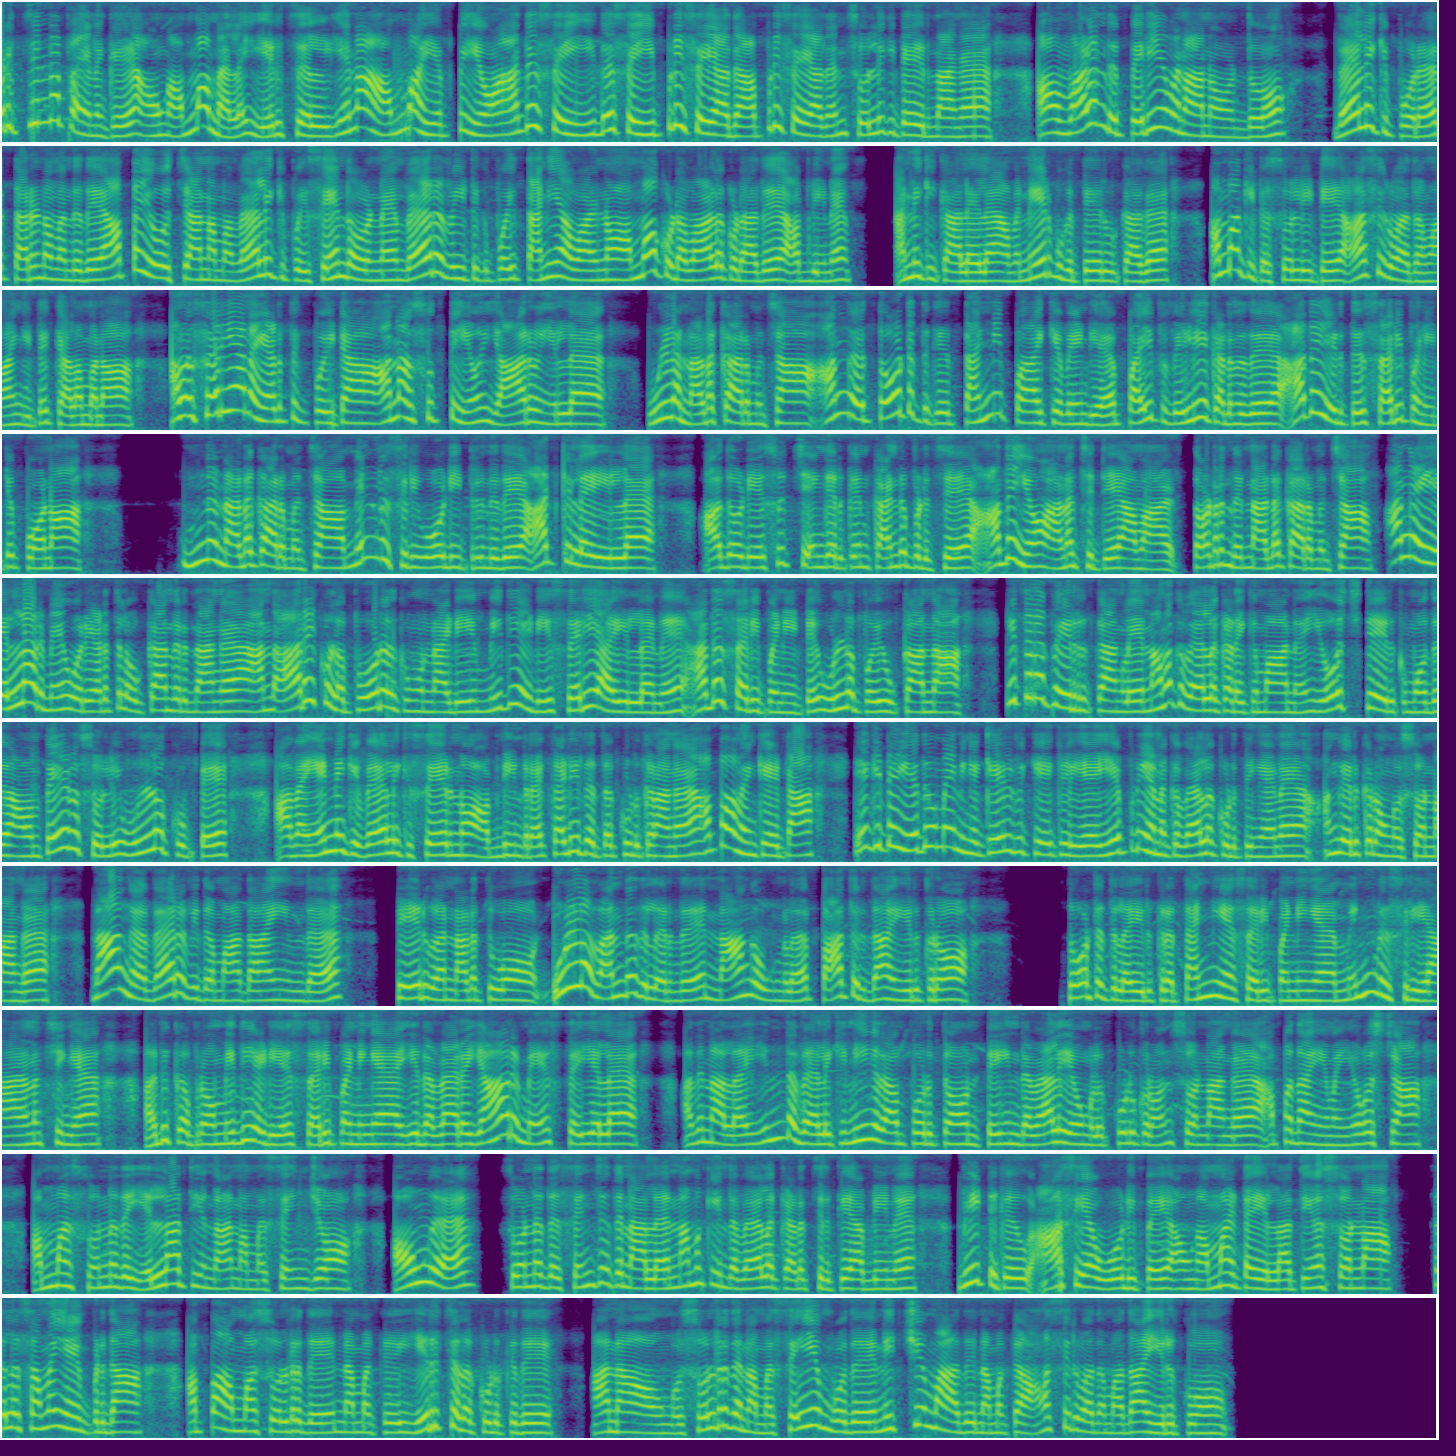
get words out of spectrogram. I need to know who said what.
Speaker 1: ஒரு சின்ன பையனுக்கு அவங்க அம்மா மேலே எரிச்சல். ஏன்னா அம்மா எப்பயும் அதை செய் இதை செய் இப்படி செய்யாத அப்படி செய்யாதன்னு சொல்லிக்கிட்டே இருந்தாங்க. அவன் வளர்ந்து பெரியவனானதும் வேலைக்கு போகிற தருணம் வந்தது. அப்போ யோசிச்சான் நம்ம வேலைக்கு போய் சேர்ந்த உடனே வேறு வீட்டுக்கு போய் தனியாக வாழணும் அம்மா கூட வாழக்கூடாது அப்படின்னு அன்னைக்கு காலையில் அவன் நேர்முக தேர்வுக்காக அம்மா கிட்ட சொல்லிட்டு ஆசீர்வாதம் வாங்கிட்டு கிளம்புனான். அவன் சரியான இடத்துக்கு போயிட்டான். ஆனால் சுத்தியும் யாரும் இல்லை. உள்ளே நடக்க ஆரம்பித்தான் அங்கே தோட்டத்துக்கு தண்ணி பாய்க்க வேண்டிய பைப்பு வெளியே கிடந்தது. அதை எடுத்து சரி பண்ணிட்டு போனான். இன்னும் நடக்க ஆரம்பிச்சான். மின் விசிறி ஓடிட்டு இருந்தது. ஆட்களே இல்லை. அதோடைய சுவிட்ச் எங்க இருக்குன்னு கண்டுபிடிச்சு அதையும் அணைச்சிட்டு அவன் தொடர்ந்து நடக்க ஆரம்பிச்சான். அங்க எல்லாருமே ஒரு இடத்துல உட்கார்ந்துருந்தாங்க. அந்த அறைக்குள்ள போறதுக்கு முன்னாடி மிதியடி சரியா இல்லைன்னு அதை சரி பண்ணிட்டு உள்ள போய் உட்கார்ந்தான். இத்தனை பேர் இருக்காங்களே நமக்கு வேலை கிடைக்குமான்னு யோசிச்சுட்டே இருக்கும்போது அவன் பேரை சொல்லி உள்ளே கூப்பிட்டு அவன் என்னைக்கு வேலைக்கு சேரணும்? அப்படின்ற கடிதத்தை கொடுக்குறாங்க. அப்போ அவன் கேட்டான் என்கிட்ட எதுவுமே நீங்கள் கேள்வி கேட்கலையே எப்படி எனக்கு வேலை கொடுத்தீங்கன்னு? அங்கே இருக்கிறவங்க சொன்னாங்க நாங்கள் வேறு விதமாக தான் இந்த தேர்வை நடத்துவோம். உள்ளே வந்ததுலேருந்து நாங்கள் உங்களை பார்த்துட்டு தான் இருக்கிறோம். தோட்டத்தில் இருக்கிற தண்ணியை சரி பண்ணிங்க. மின்விசிறியை அணைச்சிங்க. அதுக்கப்புறம் மிதியடியை சரி பண்ணிங்க. இதை வேற யாருமே செய்யலை. அதனால இந்த வேலைக்கு நீங்கள் தான் பொருத்தோன்ட்டு இந்த வேலையை உங்களுக்கு கொடுக்குறோன்னு சொன்னாங்க. அப்போ தான் இவன் யோசிச்சான். அம்மா சொன்னதை எல்லாத்தையும் தான் நம்ம செஞ்சோம். அவங்க சொன்னதை செஞ்சதுனால நமக்கு இந்த வேலை கிடச்சிருக்கு அப்படின்னு வீட்டுக்கு ஆசையாக ஓடி போய் அவங்க அம்மாட்ட எல்லாத்தையும் சொன்னான். சில சமயம் இப்படி தான் அப்பா அம்மா சொல்கிறது நமக்கு எரிச்சலை கொடுக்குது. ஆனால் அவங்க சொல்கிறத நம்ம செய்யும்போது நிச்சயமாக அது நமக்கு ஆசீர்வாதமாக தான் இருக்கும்.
